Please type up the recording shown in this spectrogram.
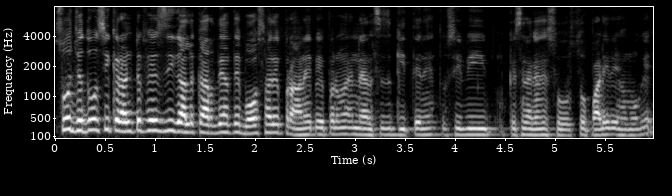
ਸੋ ਜਦੋਂ ਅਸੀਂ ਕਰੰਟ ਅਫੇਅਰਸ ਦੀ ਗੱਲ ਕਰਦੇ ਹਾਂ ਤੇ ਬਹੁਤ ਸਾਰੇ ਪੁਰਾਣੇ ਪੇਪਰ ਮੈਂ ਐਨਾਲਿਸਿਸ ਕੀਤੇ ਨੇ, ਤੁਸੀਂ ਵੀ ਕਿਸੇ ਨਾ ਕਿਸੇ ਸੋਰਸ ਤੋਂ ਪੜ੍ਹ ਹੀ ਰਹੇ ਹੋਵੋਗੇ।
